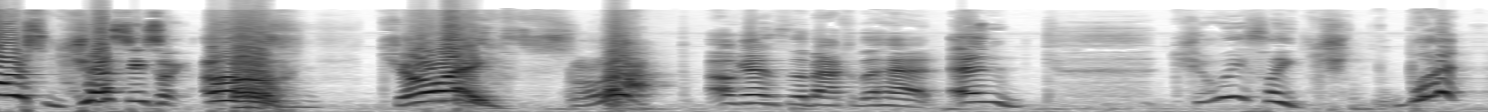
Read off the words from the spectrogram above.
First, Jesse's like, ugh, Joey, slap against the back of the head, and Joey's like, what?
